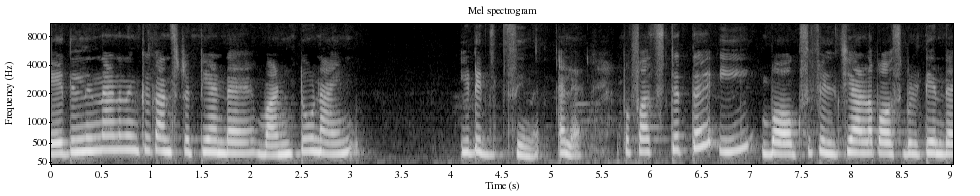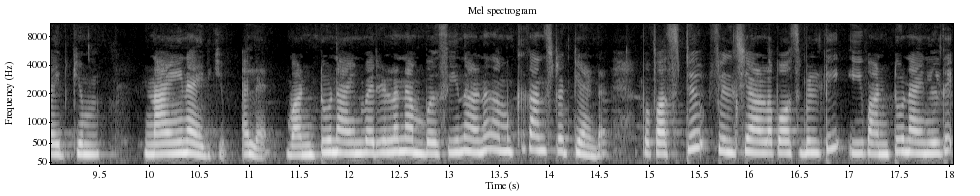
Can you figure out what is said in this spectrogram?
ഏതിൽ നിന്നാണ് നിങ്ങൾക്ക് കൺസ്ട്രക്ട് ചെയ്യേണ്ടത് വൺ ടു നയൻ ഈ ഡിജിറ്റ്സിൽ നിന്ന് അല്ലേ? അപ്പോൾ ഫസ്റ്റത്തെ ഈ ബോക്സ് ഫിൽ ചെയ്യാനുള്ള പോസിബിലിറ്റി എന്തായിരിക്കും? നയൻ ആയിരിക്കും അല്ലേ? വൺ ടു നയൻ വരെയുള്ള നമ്പേഴ്സിൽ നിന്നാണ് നമുക്ക് കൺസ്ട്രക്ട് ചെയ്യേണ്ടത്. അപ്പോൾ ഫസ്റ്റ് ഫിൽ ചെയ്യാനുള്ള പോസിബിലിറ്റി ഈ വൺ ടു നയനിലത്തെ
